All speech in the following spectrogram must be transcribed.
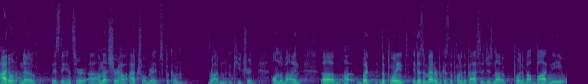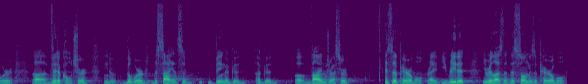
I don't know, is the answer. Uh, I'm not sure how actual grapes become rotten and putrid on the vine. Um, uh, but the point, it doesn't matter because the point of the passage is not a point about botany or uh, viticulture, you know, the word, the science of being a good, a good uh, vine dresser. It's a parable, right? You read it, you realize that this song is a parable.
